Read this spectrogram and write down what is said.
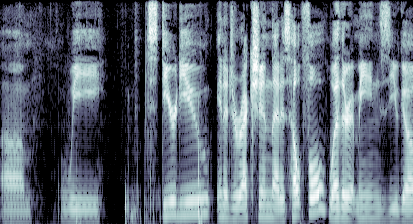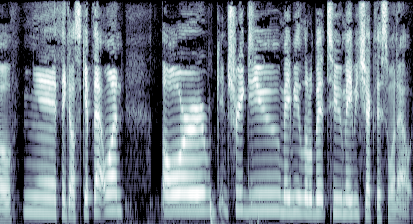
um, we steered you in a direction that is helpful. Whether it means you go, yeah, I think I'll skip that one, or intrigues you maybe a little bit to maybe check this one out.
